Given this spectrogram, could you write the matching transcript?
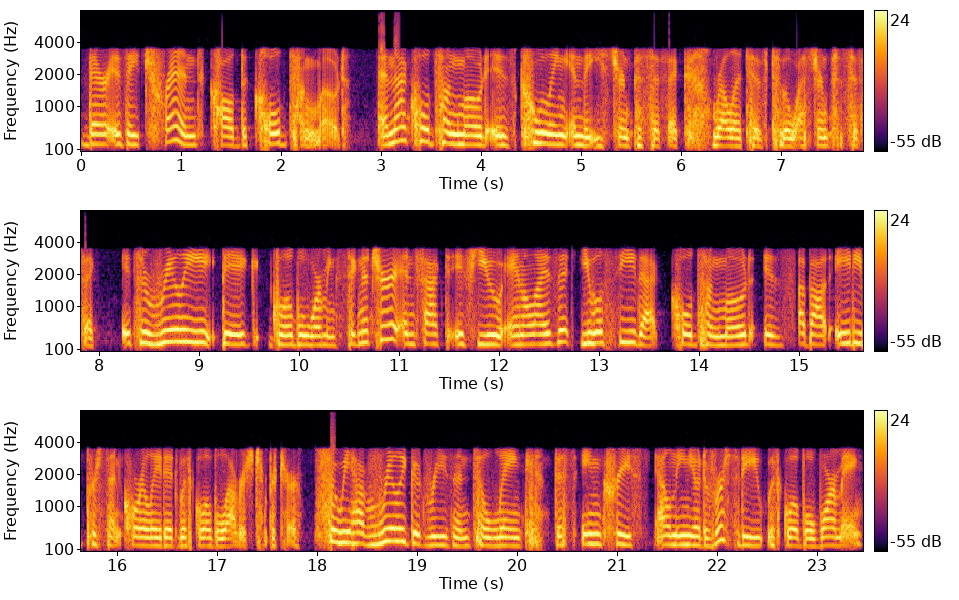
There is a trend called the cold tongue mode. And that cold tongue mode is cooling in the eastern Pacific relative to the western Pacific. It's a really big global warming signature. In fact, if you analyze it, you will see that cold tongue mode is about 80% correlated with global average temperature. So we have really good reason to link this increased El Nino diversity with global warming.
